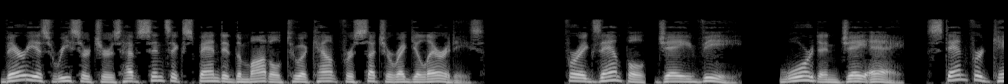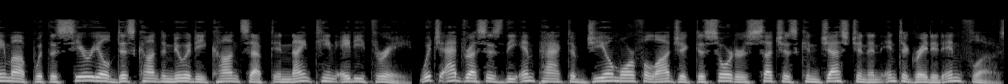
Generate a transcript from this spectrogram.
Various researchers have since expanded the model to account for such irregularities. For example, J. V. Ward and J. A. Stanford came up with the serial discontinuity concept in 1983, which addresses the impact of geomorphologic disorders such as congestion and integrated inflows.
